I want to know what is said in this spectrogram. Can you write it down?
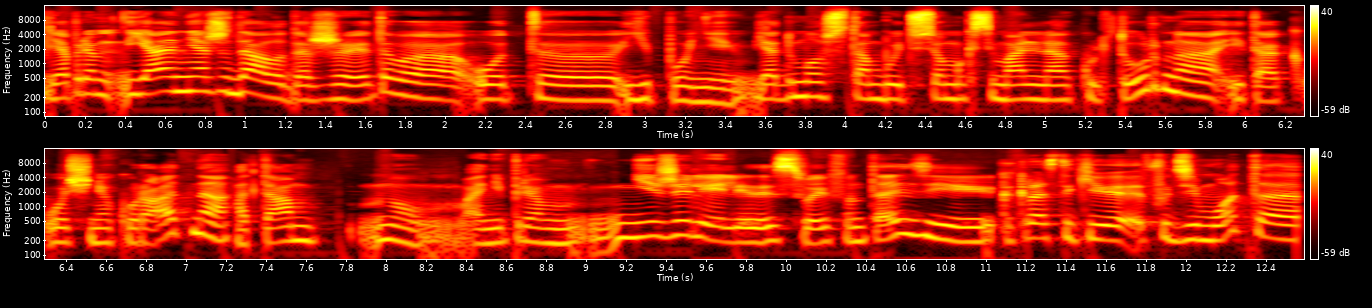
Я прям, я не ожидала даже этого от э, Японии. Я думала, что там будет все максимально культурно и так очень аккуратно, а там, ну, они прям не жалели своей фантазии. Как раз-таки Фудзимото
